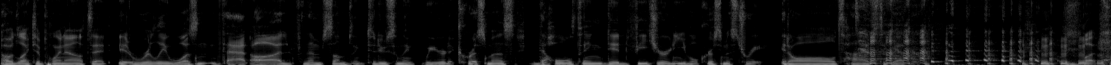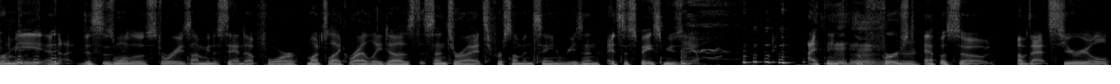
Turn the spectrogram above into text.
I would like to point out that it really wasn't that odd for them something to do something weird at Christmas. The whole thing did feature an evil Christmas tree. It all ties together. but for me, and this is one of those stories I'm going to stand up for, much like Riley does the Sensorites for some insane reason. It's a space museum. I think the mm-hmm. first mm. episode of that serial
